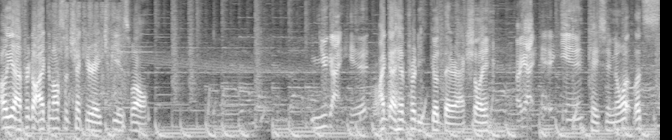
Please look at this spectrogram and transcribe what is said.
Oh yeah, I forgot. I can also check your HP as well. You got hit. I got hit pretty good there, actually. I got hit again. Okay, so you know what? Let's...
